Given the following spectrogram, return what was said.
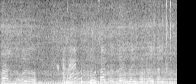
salto, Un salto increíble, eh? importadito ahí.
